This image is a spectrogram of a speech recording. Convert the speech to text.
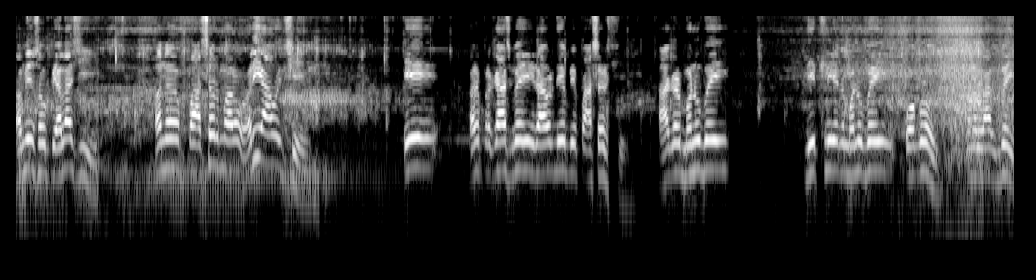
અમે સૌ પહેલાં છીએ અને પાછળ મારો હરી આવે છે. એ અને પ્રકાશભાઈ રાવળદેવ બે પાછળ છે. આગળ મનુભાઈ દેખલી અને મનુભાઈ ઓગણોજ અને લાલભાઈ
